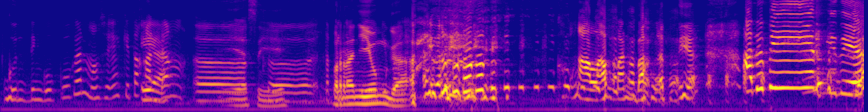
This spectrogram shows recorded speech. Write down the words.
gunting kuku kan maksudnya kita Iya. kadang eh, Iya sih. ke Pernah nyium nggak? Kok pengalaman banget ya. Aduh tit gitu ya.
